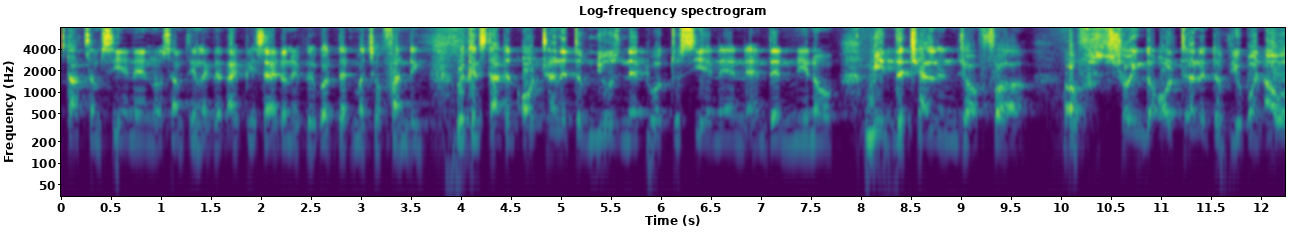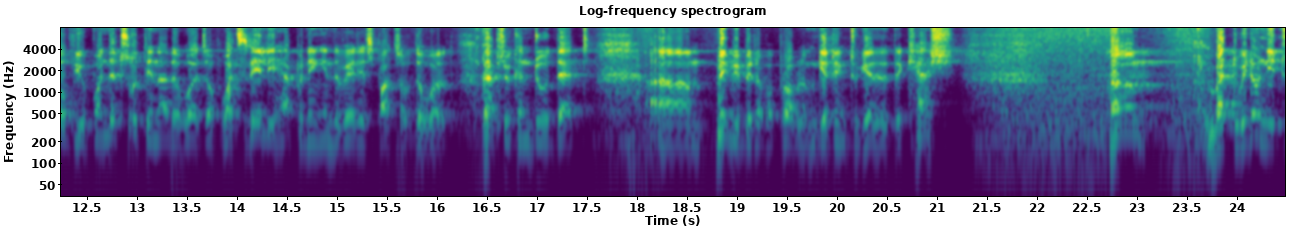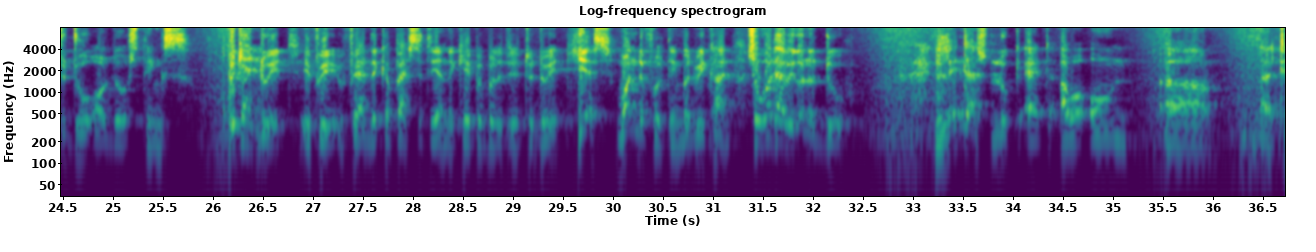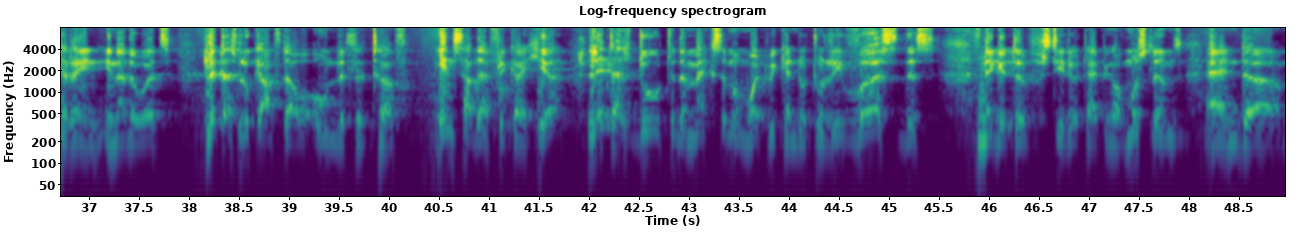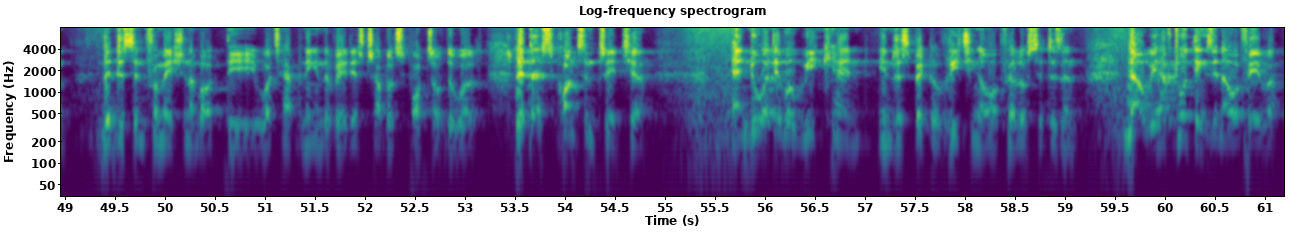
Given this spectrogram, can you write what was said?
start some CNN or something like that. IPSA, I don't know if they've got that much of funding. We can start an alternative news network to CNN and then, you know, meet the challenge of. Uh, of showing the alternative viewpoint, our viewpoint, the truth, in other words, of what's really happening in the various parts of the world. Perhaps we can do that. Um, maybe a bit of a problem getting together the cash. Um, but we don't need to do all those things. We can't do it if we, if we had the capacity and the capability to do it. Yes, wonderful thing, but we can't. So, what are we going to do? Let us look at our own uh, uh, terrain. In other words, let us look after our own little turf. In South Africa, here, let us do to the maximum what we can do to reverse this negative stereotyping of Muslims and um, the disinformation about the what's happening in the various troubled spots of the world. Let us concentrate here and do whatever we can in respect of reaching our fellow citizen. Now we have two things in our favor.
